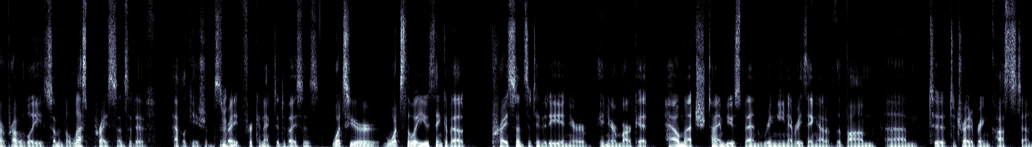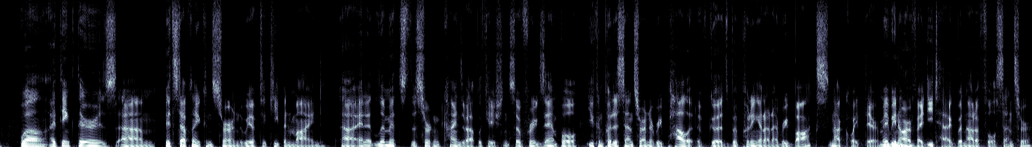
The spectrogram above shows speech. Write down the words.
are probably some of the less price sensitive applications, Mm-hmm. right, for connected devices. What's your what's the way you think about price sensitivity in your in your market? How much time do you spend wringing everything out of the BOM um, to to try to bring costs down? Well, I think there is, um, it's definitely a concern that we have to keep in mind. Uh, and it limits the certain kinds of applications. So, for example, you can put a sensor on every pallet of goods, but putting it on every box, not quite there. Maybe an RFID tag, but not a full sensor.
